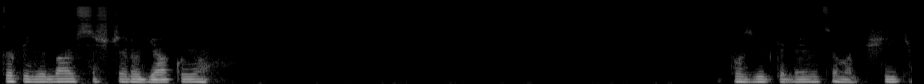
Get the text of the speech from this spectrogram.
Хто під'єднався, щиро дякую. Хто звідки дивиться, напишіть.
